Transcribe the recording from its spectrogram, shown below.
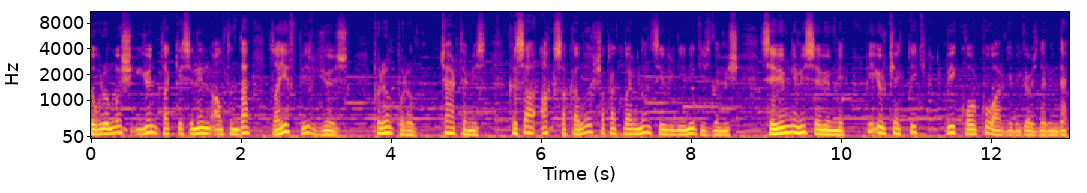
kıvrılmış yün takkesinin altında zayıf bir yüz. Pırıl pırıl, tertemiz, kısa ak sakalı şakaklarının sivriliğini gizlemiş. Sevimli mi sevimli, bir ürkeklik, bir korku var gibi gözlerinde.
